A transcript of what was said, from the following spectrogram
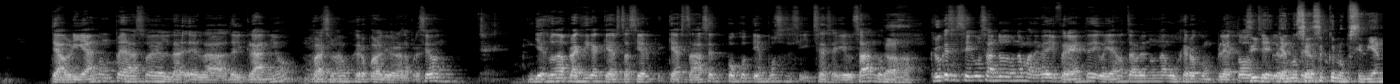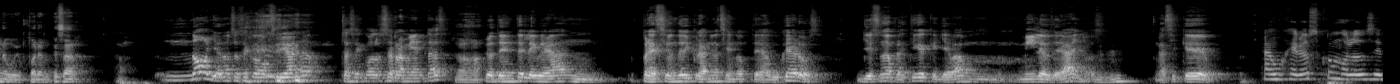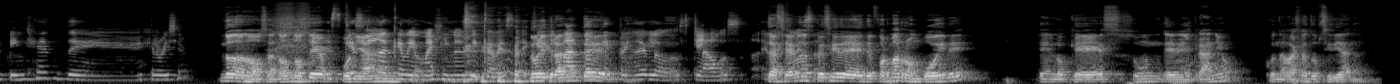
te abrían un pedazo del cráneo para hacer un agujero para liberar la presión. Y es una práctica que hasta, cierto, que hasta hace poco tiempo se, se sigue usando. Creo que se sigue usando de una manera diferente. Digo, ya no te abren un agujero completo. Sí, ya no se hace con obsidiana, güey, para empezar. No, ya no se hace con obsidiana, se hacen con otras herramientas, pero también te liberan presión del cráneo haciéndote agujeros. Y es una práctica que lleva miles de años. Así que... ¿Agujeros como los de Pinhead de Hellraiser? No, no, no, o sea, no, no te es ponían... Que es lo que me imagino en mi cabeza. no, literalmente... que tiene los clavos. Te hacían una especie de, de forma romboide en lo que es un... en el cráneo con navajas de obsidiana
